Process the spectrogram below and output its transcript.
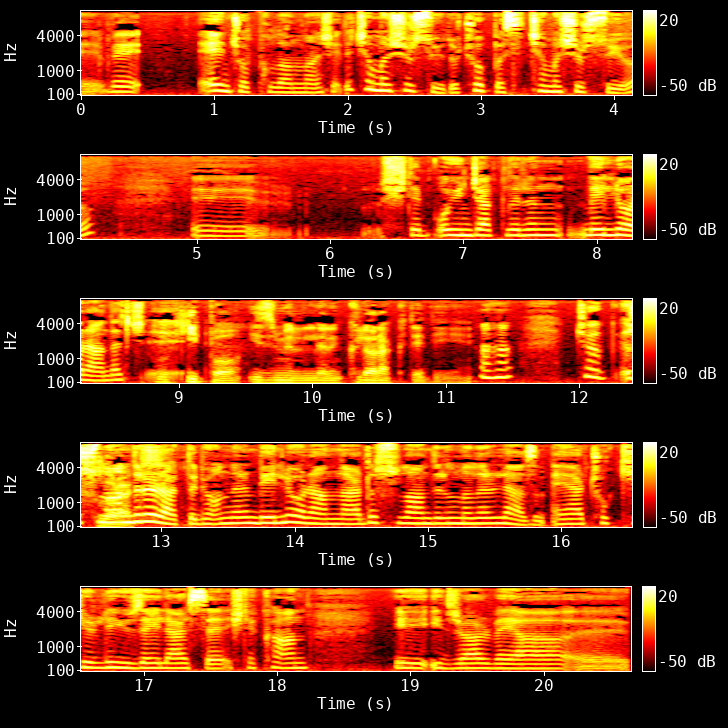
Ve en çok kullanılan şey de çamaşır suyudur. Çok basit çamaşır suyu. E, işte oyuncakların belli oranda Bu hipo İzmirlilerin klorak dediği. Aha. Çok sulandırarak tabii onların belli oranlarda sulandırılmaları lazım. Eğer çok kirli yüzeylerse işte kan, e, idrar veya e,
